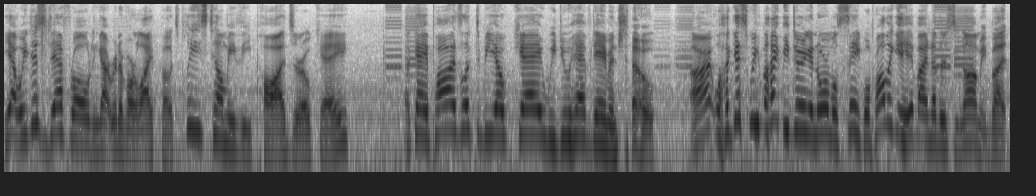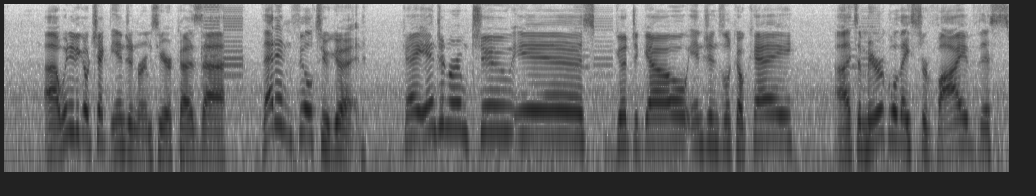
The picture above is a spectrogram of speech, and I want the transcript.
Yeah, we just def rolled and got rid of our lifeboats. Please tell me the pods are okay. Okay, pods look to be okay. We do have damage, though. All right, well, I guess we might be doing a normal sink. We'll probably get hit by another tsunami, but uh, we need to go check the engine rooms here because uh, that didn't feel too good. Okay, engine room 2 is good to go. Engines look okay. Uh, it's a miracle they survived this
